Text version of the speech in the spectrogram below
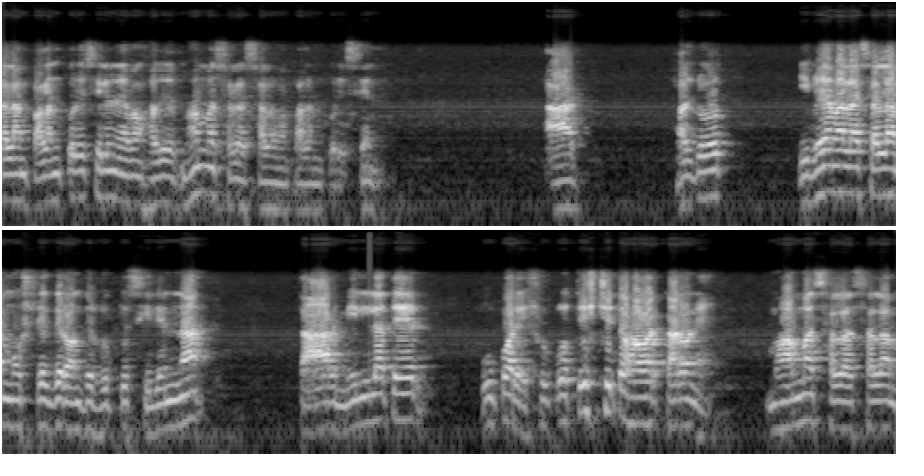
সাল্লাম পালন করেছিলেন এবং হজরত মোহাম্মদ সাল্লাহ সাল্লাম পালন করেছেন। আর হজরত ইব্রাহিম আল্লাহ সাল্লাম মুশ্রিকদের অন্তর্ভুক্ত ছিলেন না। তার মিল্লাতের উপরে সুপ্রতিষ্ঠিত হওয়ার কারণে মোহাম্মদ সাল্লাহ সাল্লাম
